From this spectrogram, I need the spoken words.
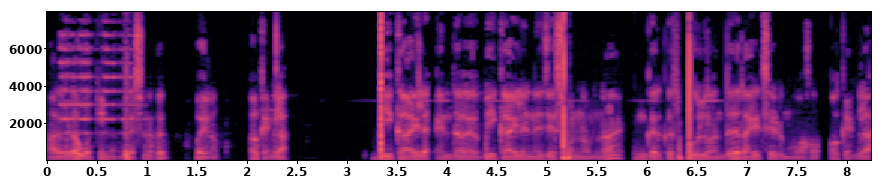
அதோட ஒர்க்கிங் ஆப்ரேஷனுக்கு போயிடும். ஓகேங்களா பி காயில் இந்த பி காயில் எனர்ஜைஸ் பண்ணோம்னா இங்கே இருக்க ஸ்பூல் வந்து ரைட் சைடு மூவ் ஆகும். ஓகேங்களா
